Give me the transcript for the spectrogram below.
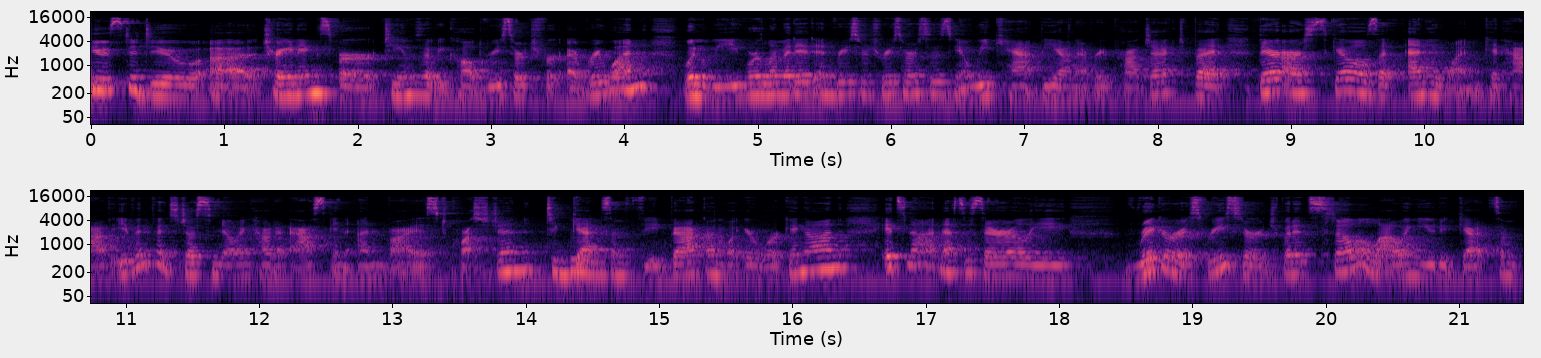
used to do uh, trainings for teams that we called Research for Everyone when we were limited in research resources. You know, we can't be on every project, but there are skills that anyone can have, even if it's just knowing how to ask an unbiased question to get mm. some feedback on what you're working on. It's not necessarily rigorous research, but it's still allowing you to get some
